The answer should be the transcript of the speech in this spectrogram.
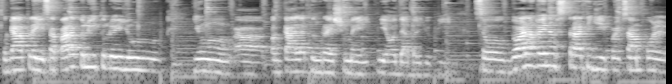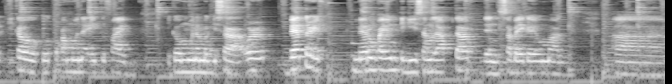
mag-apply isa para tuloy-tuloy yung yung ah, pagkalat ng resume ni OWP. So, gawa lang kayo ng strategy. For example, ikaw, tuto ka muna 8 to 5. Ikaw muna mag-isa. Or better if meron kayong tigisang laptop, then sabay kayong mag ah,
